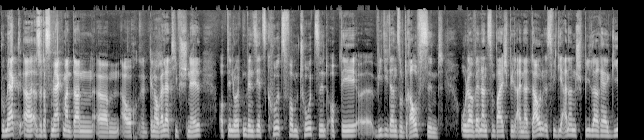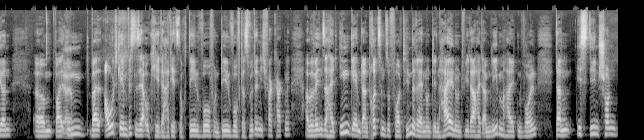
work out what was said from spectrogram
Du merkst, äh, also das merkt man dann ähm, auch genau relativ schnell, ob den Leuten, wenn sie jetzt kurz vorm Tod sind, ob die, äh, wie die dann so drauf sind. Oder wenn dann zum Beispiel einer down ist, wie die anderen Spieler reagieren. Ähm, weil, Ja. in, weil Outgame wissen sie ja, okay, der hat jetzt noch den Wurf und den Wurf, das wird er nicht verkacken. Aber wenn sie halt Ingame dann trotzdem sofort hinrennen und den heilen und wieder halt am Leben halten wollen, dann ist denen schon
